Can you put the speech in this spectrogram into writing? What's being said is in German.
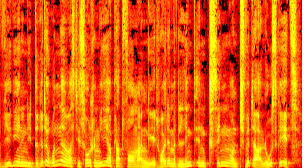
Wir gehen in die dritte Runde, was die Social Media Plattform angeht. Heute mit LinkedIn, Xing und Twitter. Los geht's.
